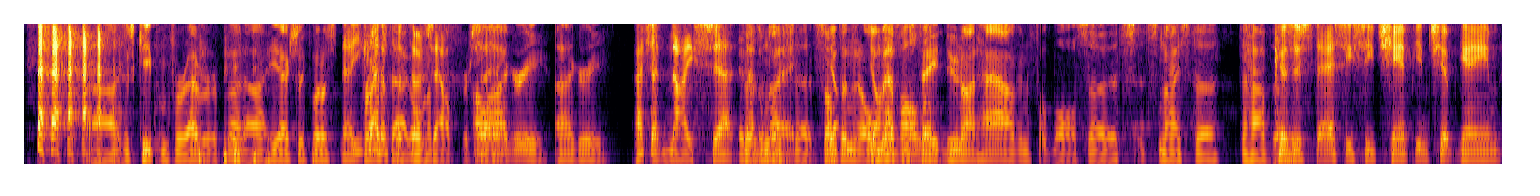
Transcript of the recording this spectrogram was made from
uh, just keep them forever. But uh, he actually put us. now you got to put those out for sale. Oh, I agree. I agree. That's a nice set. It is a nice set. Something that Ole Miss and State do not have in football. So it's it's nice to to have because it's the SEC championship game,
